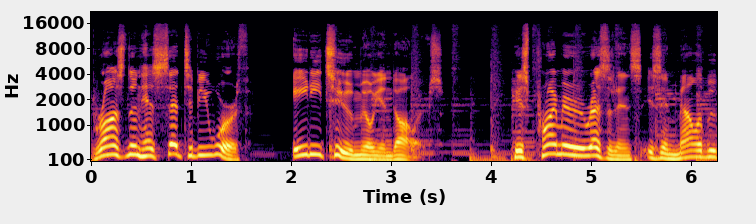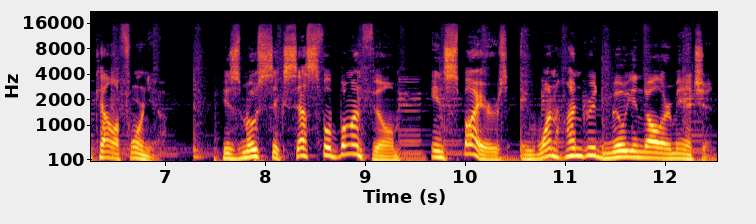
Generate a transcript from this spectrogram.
Brosnan has said to be worth $82 million. His primary residence is in Malibu, California. His most successful Bond film inspires a $100 million mansion.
